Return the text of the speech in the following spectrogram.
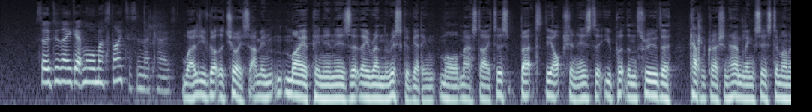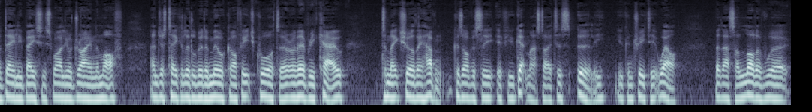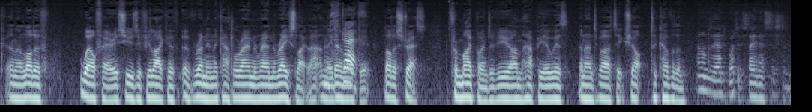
So do they get more mastitis in their cows? Well, you've got the choice. I mean, my opinion is that they run the risk of getting more mastitis, but the option is that you put them through the cattle crush and handling system on a daily basis while you're drying them off and just take a little bit of milk off each quarter of every cow to make sure they haven't. Because obviously, if you get mastitis early, you can treat it well. But that's a lot of work and a lot of welfare issues, if you like, of, of running the cattle round and round the race like that, and, and they stress. don't like it. A lot of stress. From my point of view, I'm happier with an antibiotic shot to cover them. How long do the antibiotics stay in their system?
